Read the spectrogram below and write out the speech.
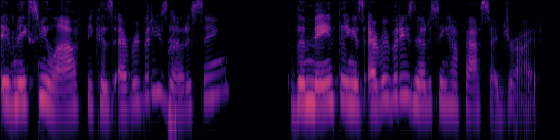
it makes me laugh because everybody's noticing. The main thing is everybody's noticing how fast I drive.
